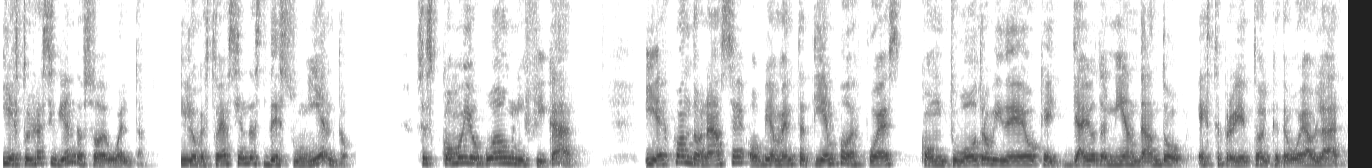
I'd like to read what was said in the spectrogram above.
y estoy recibiendo eso de vuelta. Y lo que estoy haciendo es desuniendo. Entonces, ¿cómo yo puedo unificar? Y es cuando nace, obviamente, tiempo después, con tu otro video que ya yo tenía dando este proyecto del que te voy a hablar,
